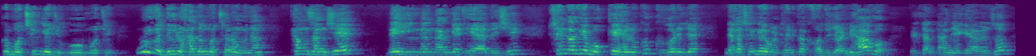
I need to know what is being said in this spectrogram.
그뭐 챙겨주고, 뭐, 챙- 우리가 늘 하던 것처럼 그냥 평상시에 내 인간관계 대하듯이 생각해 볼게 해놓고 그걸 이제 내가 생각해 볼 테니까 거두절미하고 일단 딴 얘기하면서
